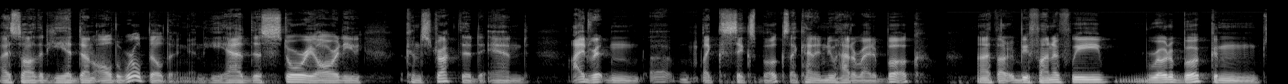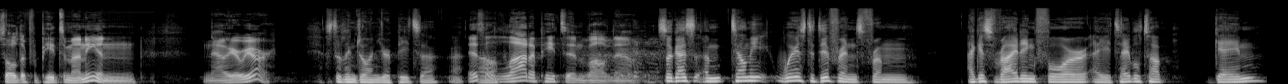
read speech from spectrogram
I saw that he had done all the world building and he had this story already constructed. And I'd written uh, like six books. I kind of knew how to write a book. I thought it would be fun if we wrote a book and sold it for pizza money, and now here we are. Still enjoying your pizza. Uh, There's oh. a lot of pizza involved now. So, guys, um, tell me, where's the difference from, I guess, writing for a tabletop game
